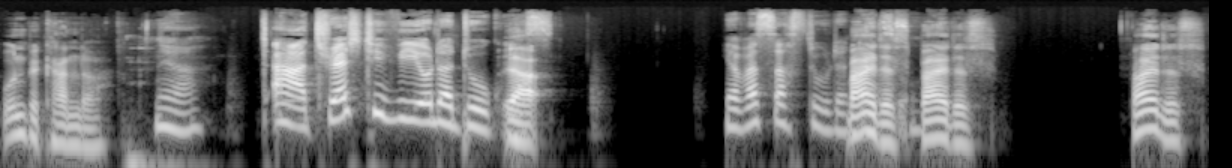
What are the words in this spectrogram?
Unbekannter. Ja. Ah, Trash-TV oder Dokus? Ja. Ja, was sagst du denn? Beides, dazu? beides. Beides.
